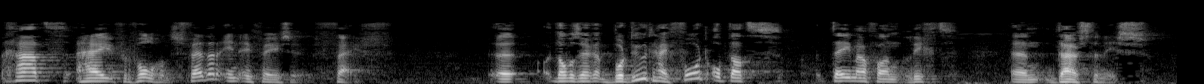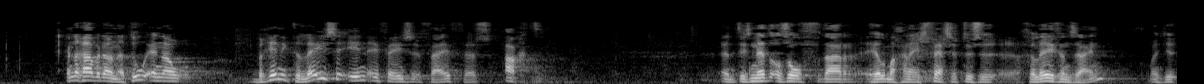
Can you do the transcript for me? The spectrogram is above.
gaat hij vervolgens verder in Efeze 5. Uh, dat wil zeggen, borduurt hij voort op dat thema van licht en duisternis. En dan gaan we daar naartoe en nou begin ik te lezen in Efeze 5 vers 8. En het is net alsof daar helemaal geen eens versen tussen eh, gelegen zijn. Want je,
